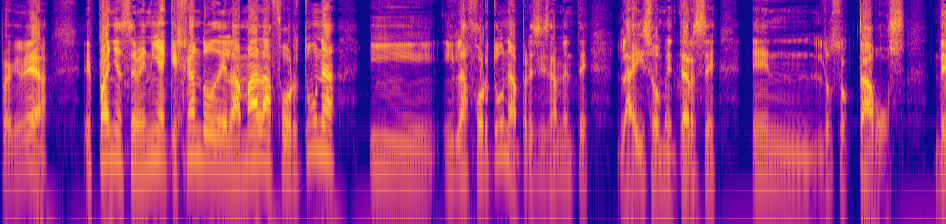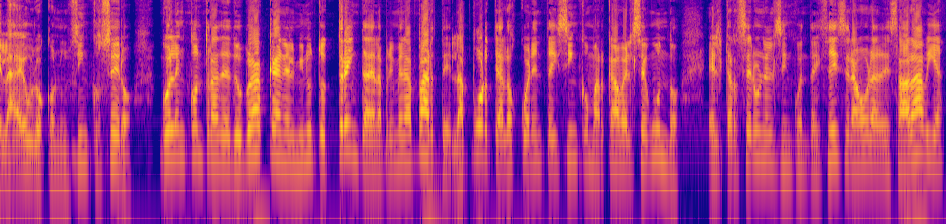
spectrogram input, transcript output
para que vea, España se venía quejando de la mala fortuna y, la fortuna precisamente la hizo meterse en los octavos de la Euro con un 5-0. Gol en contra de Dubravka en el minuto 30 de la primera parte. Laporte a los 45 marcaba el segundo. El tercero en el 56 era hora de Sarabia.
